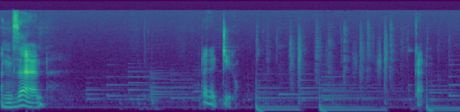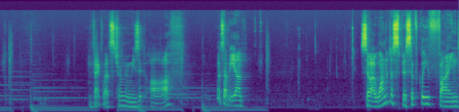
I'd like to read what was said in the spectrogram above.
And then, what did I do? Okay. In fact, let's turn the music off. What's up, Eon? So I wanted to specifically find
